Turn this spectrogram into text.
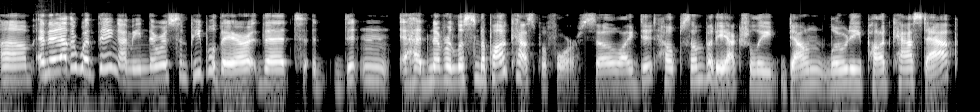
Um, and another one thing, I mean, there was some people there that didn't had never listened to podcasts before, so I did help somebody actually download a podcast app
